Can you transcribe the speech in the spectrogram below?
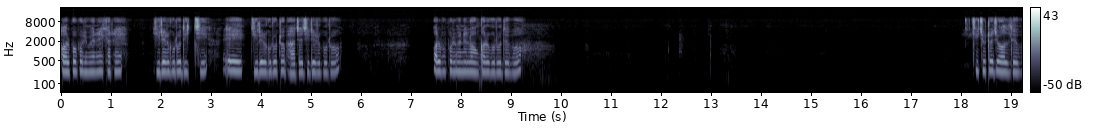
অল্প পরিমাণে এখানে জিরের গুঁড়ো দিচ্ছি। এই জিরের গুঁড়োটা ভাজা জিরের গুঁড়ো। অল্প পরিমাণে লঙ্কার গুঁড়ো দেব। কিছুটা জল দেব।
